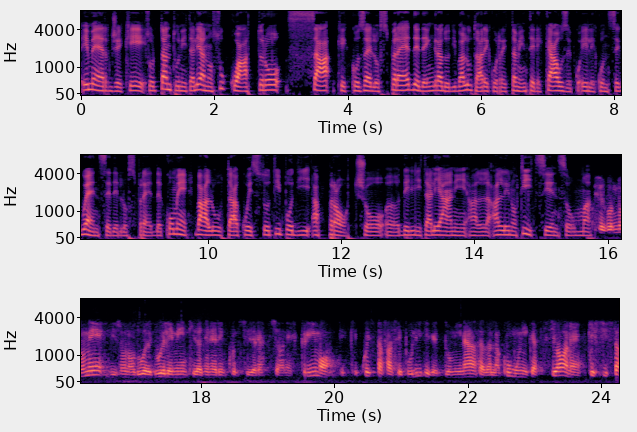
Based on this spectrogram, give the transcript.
emerge che soltanto un italiano su quattro sa che cos'è lo spread ed è in grado di valutare correttamente le cause e le conseguenze dello spread. Come valuta questo tipo di approccio eh, degli italiani al, alle notizie, insomma? Secondo me vi sono due, due elementi da tenere in considerazione. Il primo è che questa fase politica è dominata dalla comunicazione che si sta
